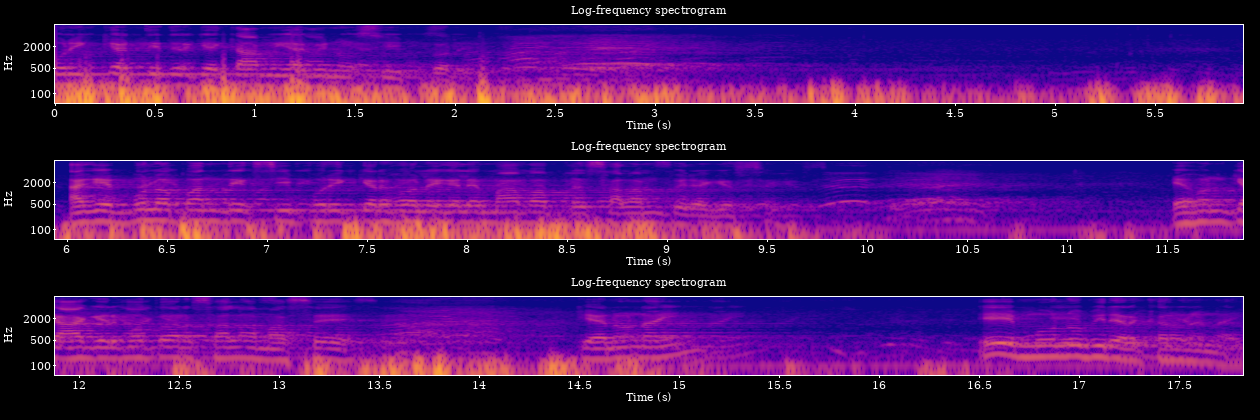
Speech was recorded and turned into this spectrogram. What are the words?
পরীক্ষার্থীদেরকে কামিয়াবি নসিব করে। আগে বোলাপান দেখছি পরীক্ষার হলে গেলে মা বাপরে সালাম করে গেছে। এখন কি আগের মতো আর সালাম আছে? কেন নাই? এই মৌলবীর কারণে নাই।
